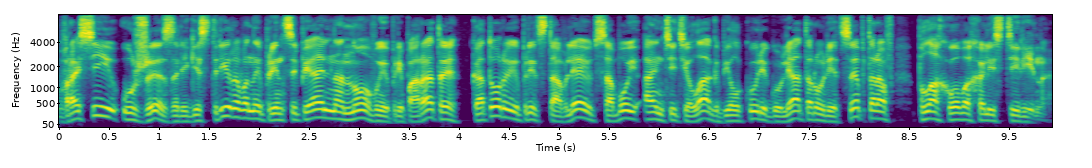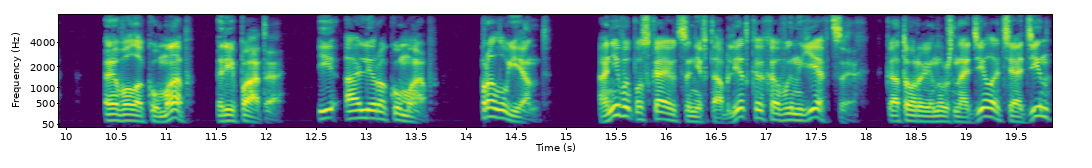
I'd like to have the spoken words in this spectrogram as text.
В России уже зарегистрированы принципиально новые препараты, которые представляют собой антитела к белку-регулятору рецепторов плохого холестерина эволокумаб, репата, и аллерокумаб, пролуент. Они выпускаются не в таблетках, а в инъекциях, которые нужно делать один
